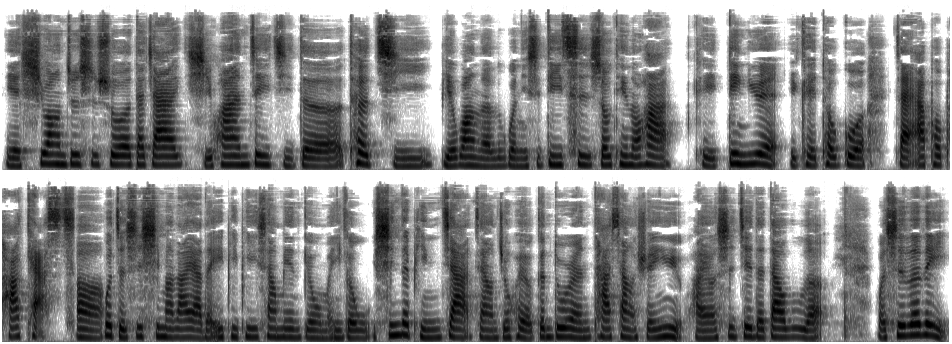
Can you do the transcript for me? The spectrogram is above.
也希望就是说大家喜欢这一集的特辑，别忘了，如果你是第一次收听的话。 可以订阅，也可以透过在 Apple Podcast 啊，或者是喜马拉雅的 APP 上面给我们一个五星的评价，这样就会有更多人踏上学英语环游世界的道路了。我是 Lily，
